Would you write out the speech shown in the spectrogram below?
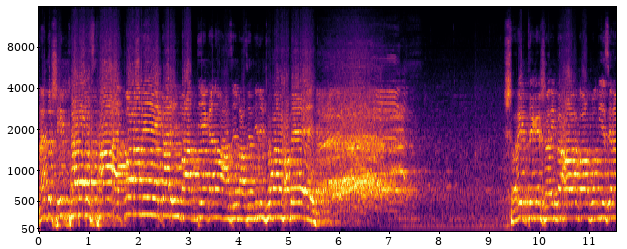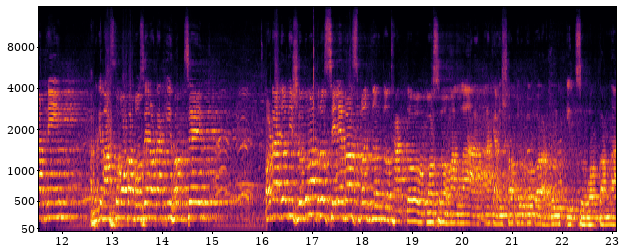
না তো শিক্ষা ব্যবস্থায় কোরআনে কারিম বাদ দিয়ে কেন আজে বাজে জিনিস হবে? শরীর থেকে শরীফা হওয়ার গল্প দিয়েছেন আপনি। আপনি কি বাস্তবতা বোঝেন ওটা কি হচ্ছে? ওটা যদি শুধুমাত্র সিলেবাস পর্যন্ত থাকতো, কসম আল্লাহ, আপনাকে আমি সতর্ক করার জন্য কিচ্ছু বলতাম না।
